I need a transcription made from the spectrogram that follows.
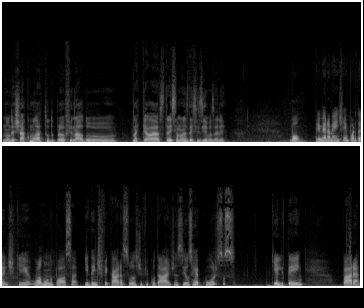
não deixar acumular tudo para o final do naquelas três semanas decisivas ali. Bom, Primeiramente, é importante que o aluno possa identificar as suas dificuldades e os recursos que ele tem para,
